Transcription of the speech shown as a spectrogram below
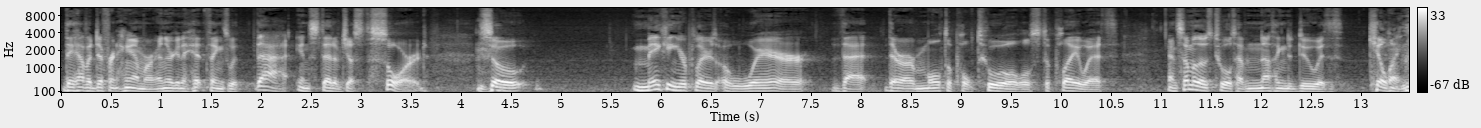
they have a different hammer, and they're going to hit things with that instead of just the sword. So, making your players aware that there are multiple tools to play with, and some of those tools have nothing to do with killing.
